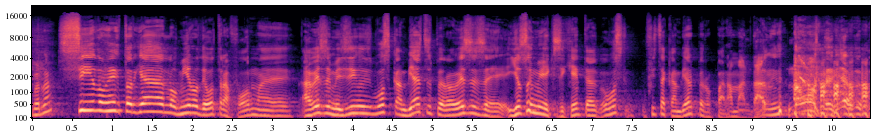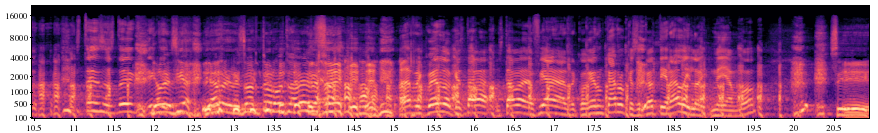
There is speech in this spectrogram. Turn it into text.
¿verdad? Sí, don Héctor, ya lo miro de otra forma. eh. A veces me dicen, vos cambiaste, pero a veces eh, yo soy muy exigente. Vos fuiste a cambiar, pero para maldad. No, usted, ustedes, ustedes. Yo decía, ya regresó Arturo otra vez. Ah, recuerdo que estaba, estaba, fui a recoger un carro que se quedó tirado y lo- me llamó. Sí,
